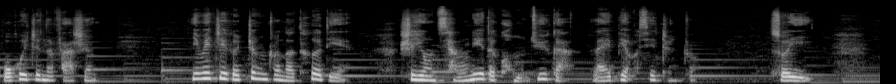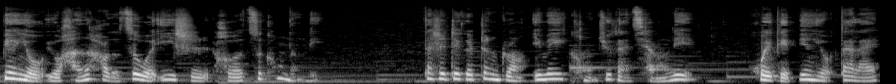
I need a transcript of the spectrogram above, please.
不会真的发生。因为这个症状的特点是用强烈的恐惧感来表现症状，所以病友有很好的自我意识和自控能力。但是这个症状因为恐惧感强烈，会给病友带来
